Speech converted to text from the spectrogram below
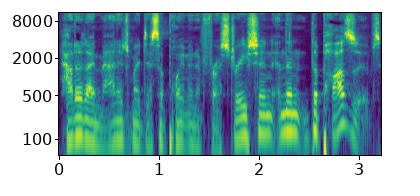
How did I manage my disappointment and frustration? And then the positives.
